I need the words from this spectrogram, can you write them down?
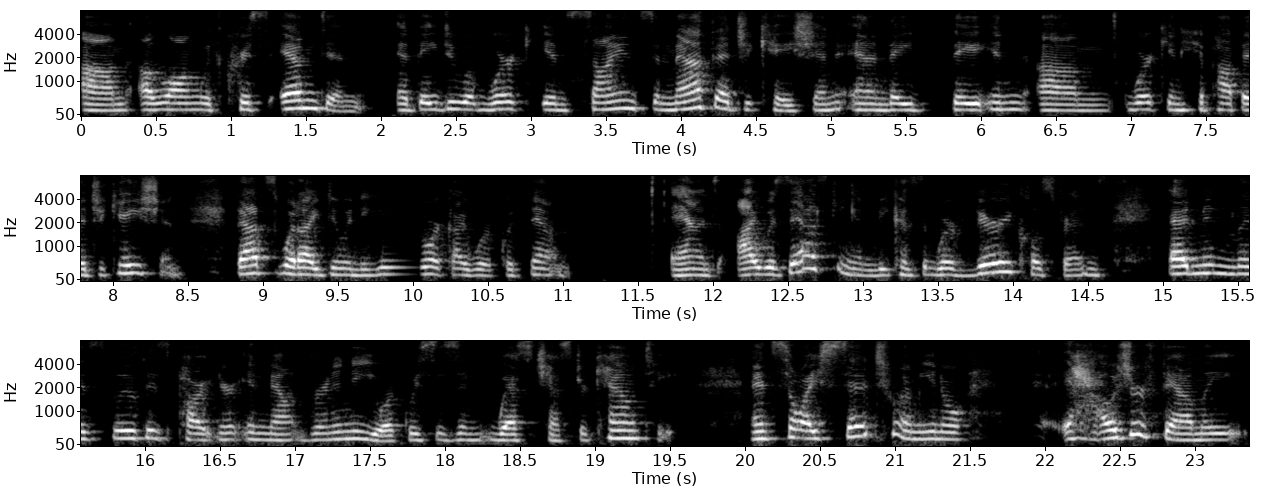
um, along with Chris Emdin. And they do a work in science and math education, and they they in um, work in hip hop education. That's what I do in New York. I work with them. And I was asking him because we're very close friends. Edmund lives with his partner in Mount Vernon, New York, which is in Westchester County. And so I said to him, you know, how's your family?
